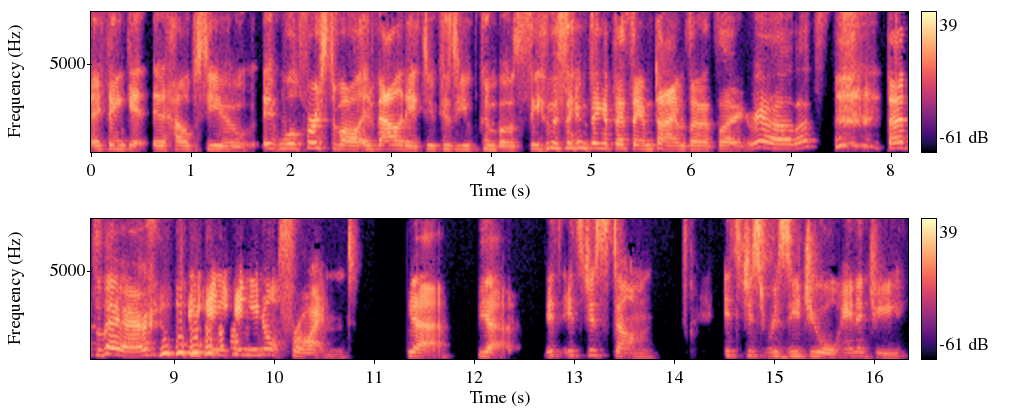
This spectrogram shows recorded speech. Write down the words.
I think it, it helps you. It well, first of all, it validates you because you can both see the same thing at the same time. So it's like, yeah, that's that's there, and, and, and, you're not frightened. Yeah, yeah. It's it's just um, it's just residual energy.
